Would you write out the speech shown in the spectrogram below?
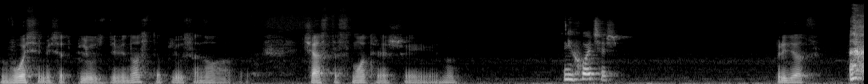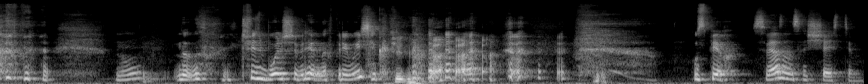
80 плюс, 90 плюс, оно часто смотришь и, ну... Не хочешь? Придется. Ну, ну, чуть больше вредных привычек. Успех связан со счастьем.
